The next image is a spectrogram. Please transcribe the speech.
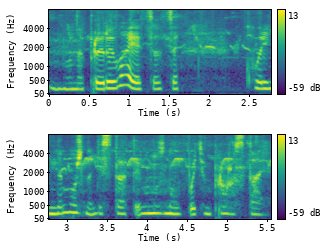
Вона приривається, оце корінь не можна дістати, і воно знову потім проростає.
